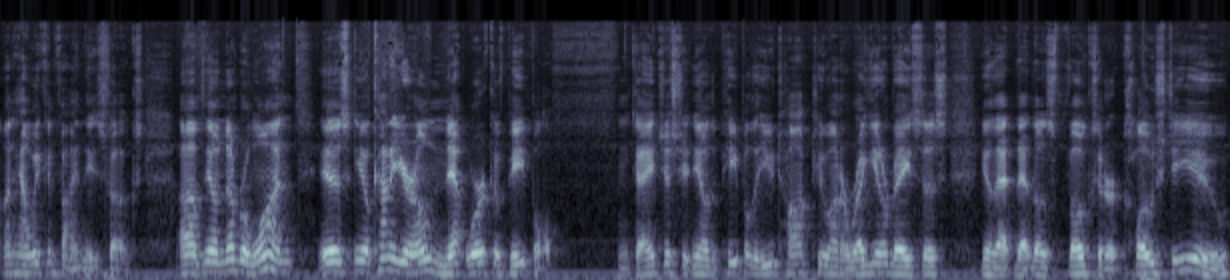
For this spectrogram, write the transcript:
on how we can find these folks. Um, you know, number one is, you know, kind of your own network of people okay just you know the people that you talk to on a regular basis you know that, that those folks that are close to you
